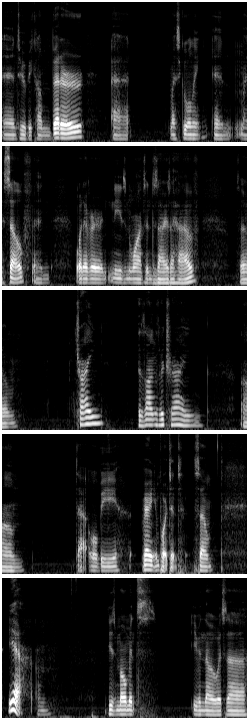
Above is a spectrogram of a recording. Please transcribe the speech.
and to become better at my schooling and myself and whatever needs and wants and desires I have. So, trying as long as we're trying. Um, that will be very important. So, yeah, um, these moments, even though it's a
